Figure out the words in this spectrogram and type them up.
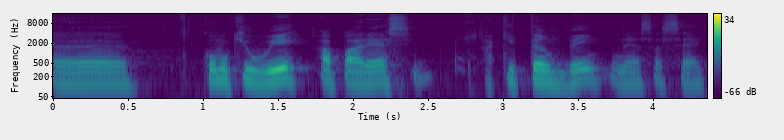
é, como que o e aparece aqui também nessa série.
